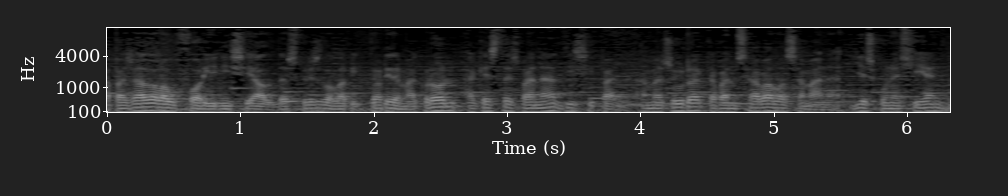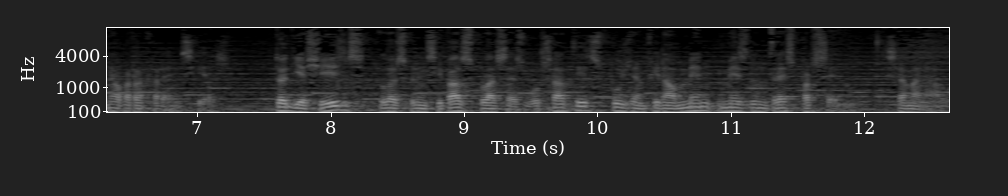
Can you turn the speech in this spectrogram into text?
A pesar de l'eufòria inicial després de la victòria de Macron, aquesta es va anar dissipant a mesura que avançava la setmana i es coneixien noves referències. Tot i així, les principals places bursàtils pugen finalment més d'un 3% setmanal.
